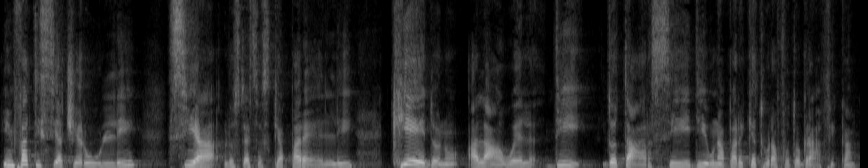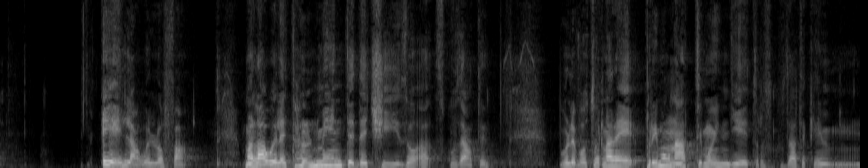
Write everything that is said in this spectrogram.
Infatti sia Cerulli sia lo stesso Schiaparelli chiedono a Lowell di dotarsi di un'apparecchiatura fotografica e Lowell lo fa. Ma Lowell è talmente deciso, ah, scusate, volevo tornare prima un attimo indietro, scusate che mm,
